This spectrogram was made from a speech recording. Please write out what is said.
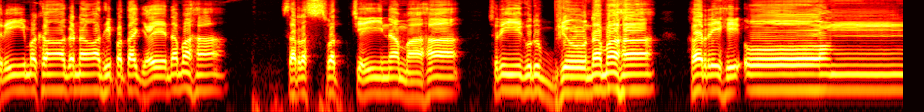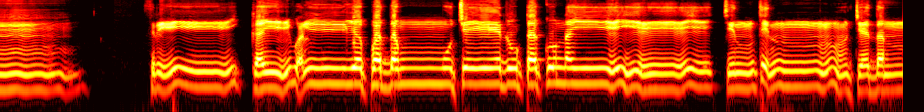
శ్రీమహాగణాధిపతయే నమ. సరస్వత్యై నమ. శ్రీగురుభ్యో నమ. హరి ఓం. శ్రీ కైవల్యపదము చేరుటకునై చింతించెదన్.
